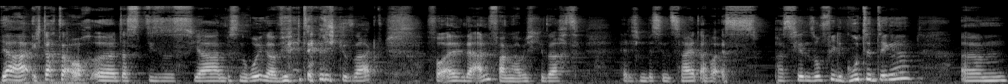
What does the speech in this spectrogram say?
Ja, ich dachte auch, äh, dass dieses Jahr ein bisschen ruhiger wird, ehrlich gesagt. Vor allem der Anfang habe ich gedacht, hätte ich ein bisschen Zeit, aber es passieren so viele gute Dinge. Ähm,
